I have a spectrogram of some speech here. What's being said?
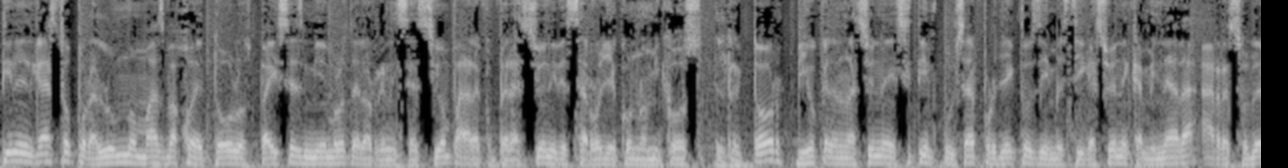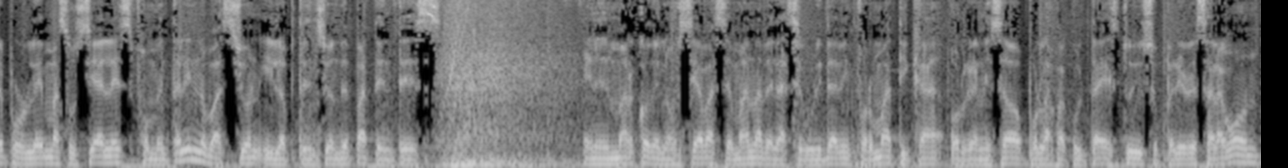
tiene el gasto por alumno más bajo de todos los países miembros de la Organización para la Cooperación y Desarrollo Económicos. El rector dijo que la nación necesita impulsar proyectos de investigación encaminada a resolver problemas sociales, fomentar la innovación y la obtención de patentes. En el marco de la onceava Semana de la Seguridad Informática, organizado por la Facultad de Estudios Superiores Aragón,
